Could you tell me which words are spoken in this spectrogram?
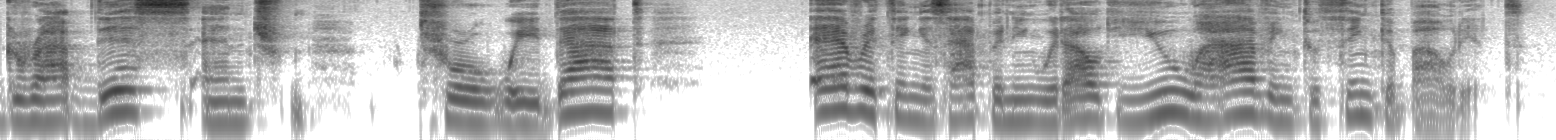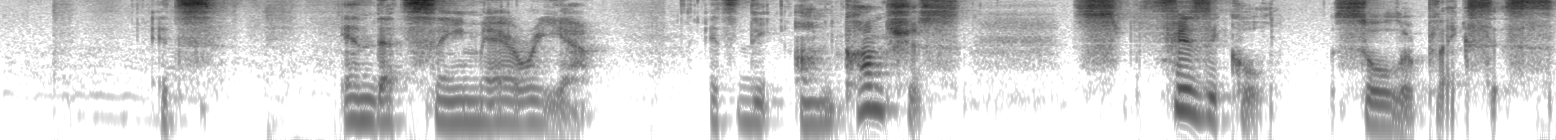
grab this and tr- throw away that everything is happening without you having to think about it. It's in that same area. It's the unconscious, physical solar plexus,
